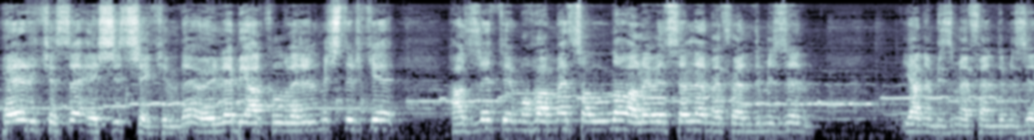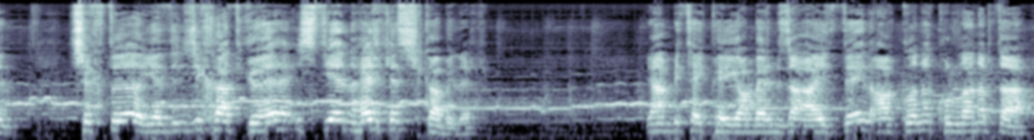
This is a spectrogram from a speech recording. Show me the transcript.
herkese eşit şekilde öyle bir akıl verilmiştir ki Hazreti Muhammed sallallahu aleyhi ve sellem Efendimizin yani bizim Efendimizin çıktığı yedinci kat göğe isteyen herkes çıkabilir. Yani bir tek peygamberimize ait değil, aklını kullanıp da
